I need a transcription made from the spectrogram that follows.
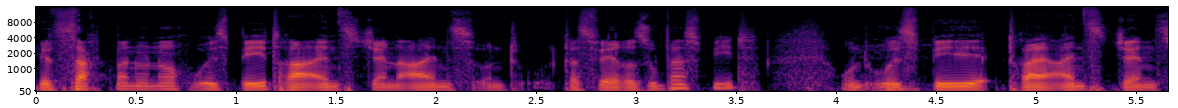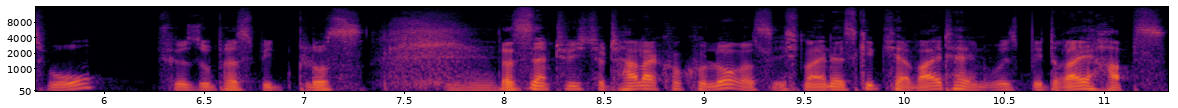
Jetzt sagt man nur noch USB 3.1 Gen 1 und das wäre Superspeed und USB 3.1 Gen 2 für Superspeed Plus. Mhm. Das ist natürlich totaler Kokolores. Ich meine, es gibt ja weiterhin USB 3 Hubs.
